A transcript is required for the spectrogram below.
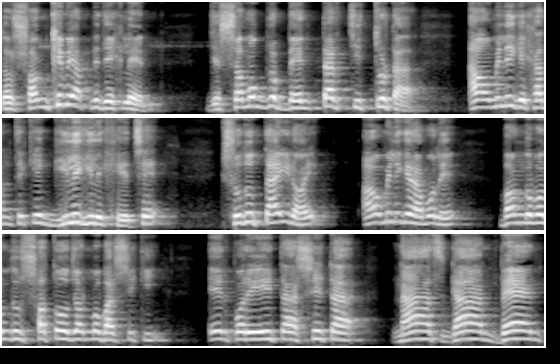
তো সংক্ষেপে আপনি দেখলেন যে সমগ্র ব্যাংকটার চিত্রটা আওয়ামী লীগ এখান থেকে গিলে গিলে খেয়েছে। শুধু তাই নয়, আওয়ামী লীগের আমলে বঙ্গবন্ধুর শত জন্মবার্ষিকী, এরপরে এটা, সেটা, নাচ, গান, ব্যান্ড,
